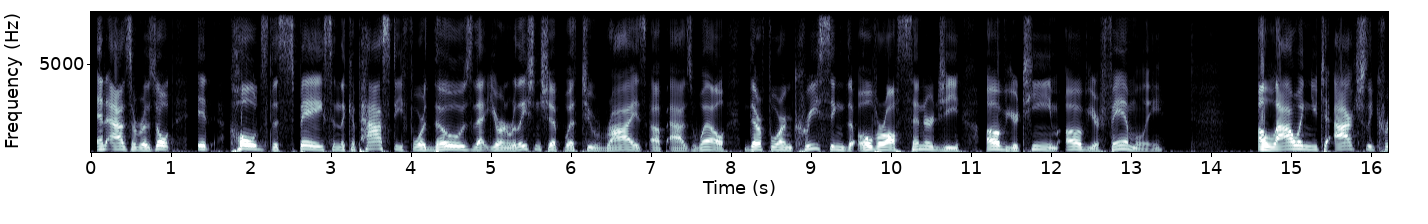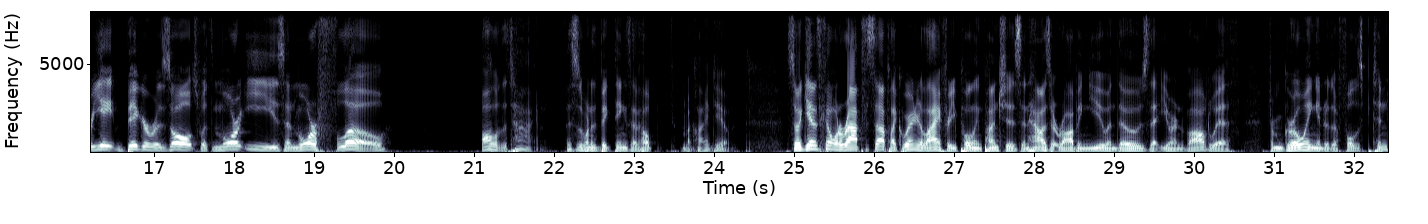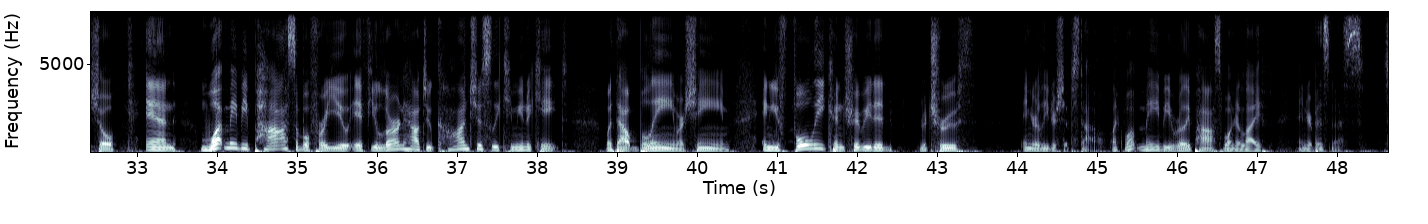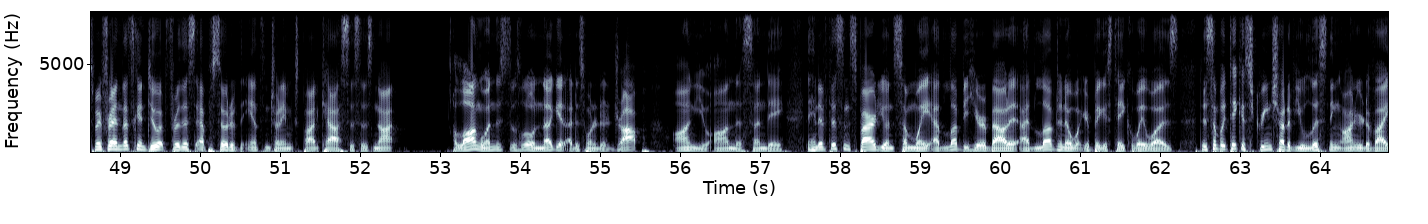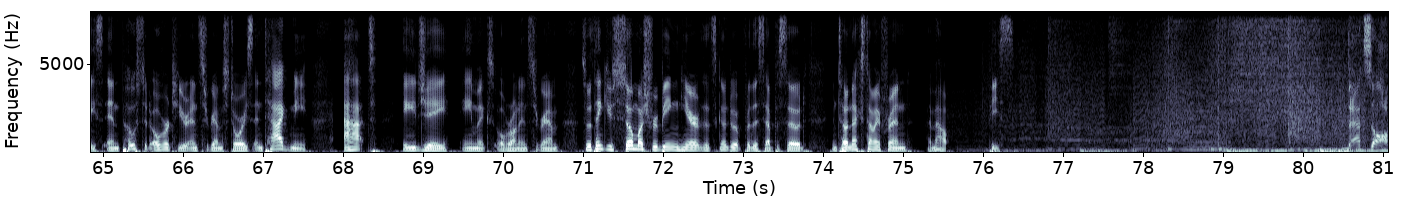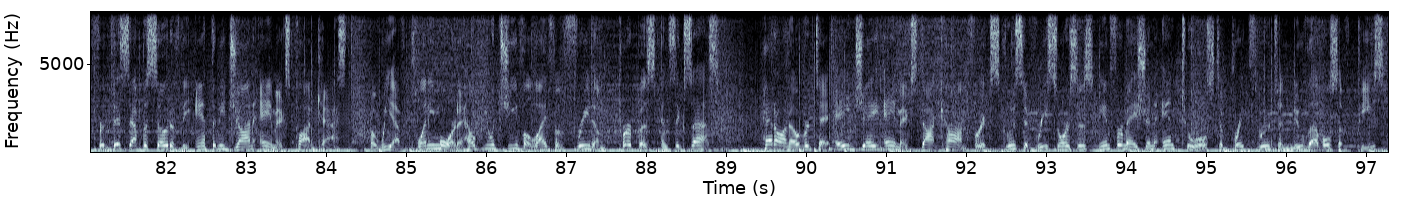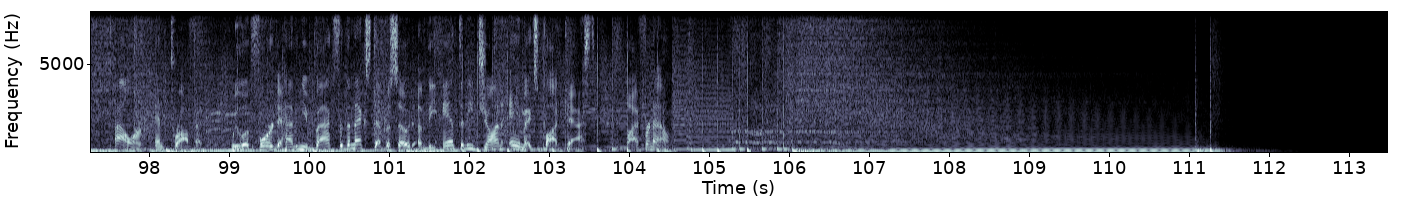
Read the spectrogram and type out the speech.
and as a result, it holds the space and the capacity for those that you're in relationship with to rise up as well, therefore increasing the overall synergy of your team, of your family, allowing you to actually create bigger results with more ease and more flow all of the time. This is one of the big things I've helped my client do. So again, it's kind of want to wrap this up. Like, where in your life are you pulling punches, and how is it robbing you and those that you're involved with from growing into their fullest potential? And what may be possible for you if you learn how to consciously communicate without blame or shame, and you fully contributed your truth and your leadership style? Like, what may be really possible in your life and your business? So, my friend, that's going to do it for this episode of the Anthony John Amyx podcast. This is not a long one. This is a little nugget I just wanted to drop on you on this Sunday. And if this inspired you in some way, I'd love to hear about it. I'd love to know what your biggest takeaway was. Just simply take a screenshot of you listening on your device and post it over to your Instagram stories and tag me at AJ Amyx over on Instagram. So thank you so much for being here. That's going to do it for this episode. Until next time, my friend, I'm out. Peace. That's all for this episode of the Anthony John Amyx podcast. But we have plenty more to help you achieve a life of freedom, purpose, and success. Head on over to ajamyx.com for exclusive resources, information, and tools to break through to new levels of peace, power, and profit. We look forward to having you back for the next episode of the Anthony John Amyx podcast. Bye for now.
